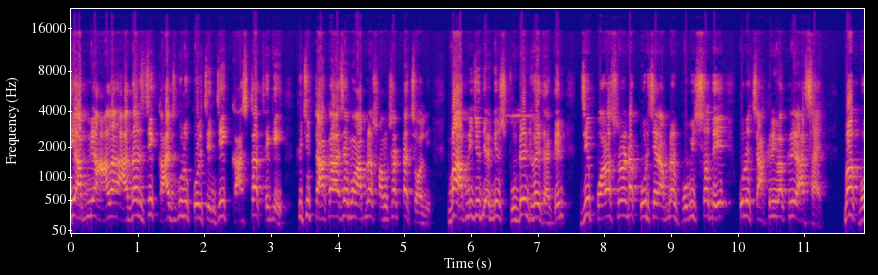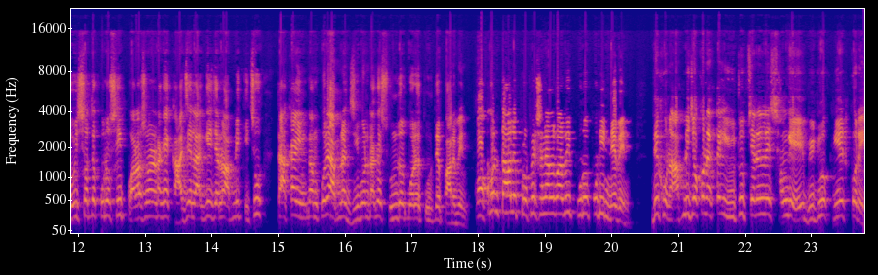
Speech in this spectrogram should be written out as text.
যে আপনি আদার্স যে কাজগুলো করছেন, যে কাজটা থেকে কিছু টাকা আছে এবং আপনার সংসারটা চলে, বা আপনি যদি একজন স্টুডেন্ট হয়ে থাকেন, যে পড়াশোনাটা করছেন আপনার ভবিষ্যতে কোনো চাকরি বাকরির আশায়, বা ভবিষ্যতে কোনো সেই পড়াশোনাটাকে কাজে লাগিয়ে যেন আপনি কিছু টাকা ইনকাম করে আপনার জীবনটাকে সুন্দর করে তুলতে পারবেন। কখন তাহলে প্রফেশনাল ভাবে পুরোপুরি নেবেন? দেখুন, আপনি যখন একটা ইউটিউব চ্যানেলের সঙ্গে ভিডিও ক্রিয়েট করে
